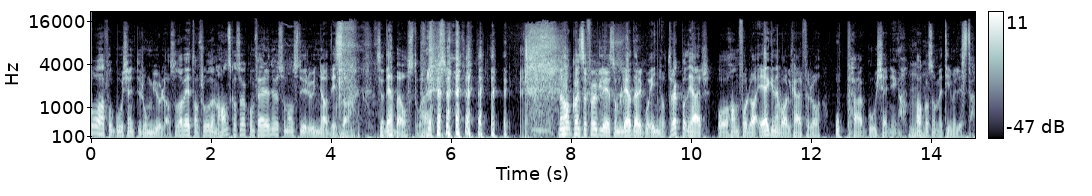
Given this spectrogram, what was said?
og har fått godkjent romjula. Så da vet han Frode når han skal søke om ferie nå, så må han styre unna disse. Så det er bare oss to her. Men han kan selvfølgelig som leder gå inn og trykke på de her, og han får da egne valg her for å oppheve godkjenninga. Mm. Akkurat som med timelista.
